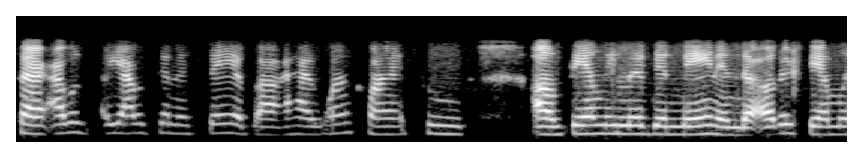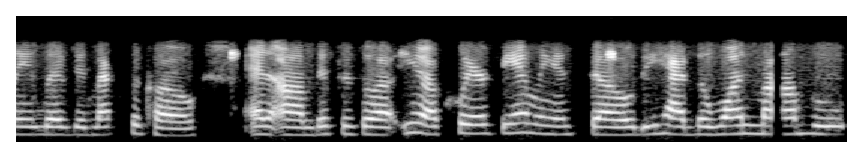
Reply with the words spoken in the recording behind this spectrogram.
Sorry, I was yeah, I was gonna say about I had one client whose um family lived in Maine and the other family lived in Mexico and um this is a you know, queer family and so we had the one mom who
